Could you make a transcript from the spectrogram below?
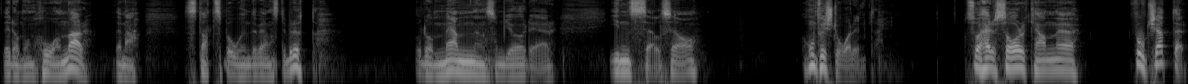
Det är de hon hånar, denna stadsboende vänsterbrutta. Och de männen som gör det är incels, ja. Hon förstår inte. Så herr Sork han eh, fortsätter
